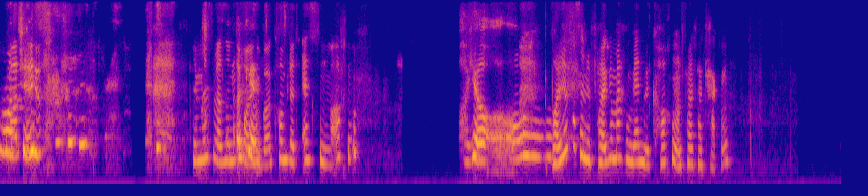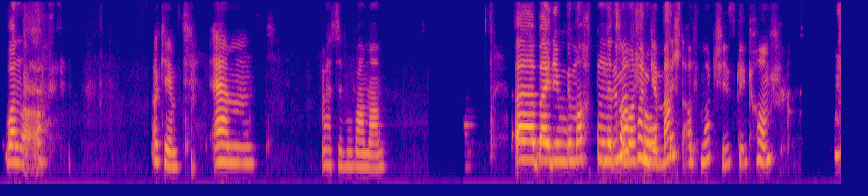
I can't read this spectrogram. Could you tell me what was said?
Mochis. Wir müssen mal so eine Okay. Folge über komplett Essen machen. Oh, ja. Wollen wir mal so eine Folge machen, werden wir kochen und voll verkacken? Wann? Okay. Ähm. Warte, wo waren wir? Äh, bei dem gemachten, jetzt Sind haben wir von schon gemacht Gesicht- auf Mochis gekommen.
